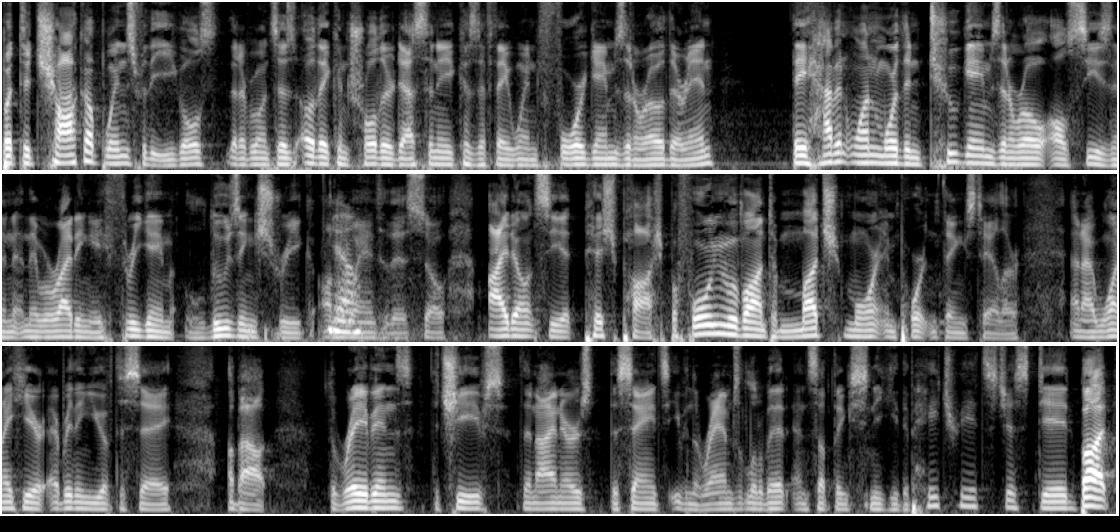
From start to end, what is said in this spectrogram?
But to chalk up wins for the Eagles, that everyone says, oh, they control their destiny because if they win four games in a row, they're in. They haven't won more than two games in a row all season, and they were riding a three-game losing streak on Yeah. the way into this. So I don't see it pish posh. Before we move on to much more important things, Taylor, and I want to hear everything you have to say about the Ravens, the Chiefs, the Niners, the Saints, even the Rams a little bit, and something sneaky the Patriots just did. But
